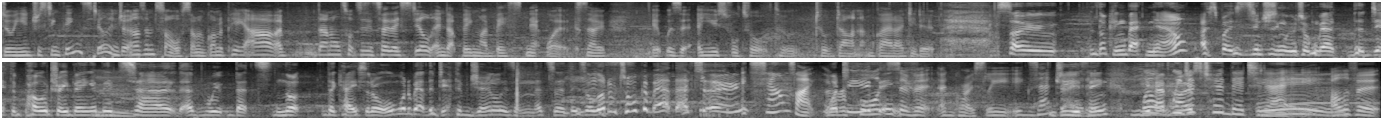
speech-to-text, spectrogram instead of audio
doing interesting things still in journalism. So some have gone to PR. I've done all sorts of things. So they still end up being my best network. So it was a useful tool to, to have done. I'm glad I did it. So, looking back now, I suppose it's interesting we were talking about the death of poetry being a bit. Uh, uh, we, that's not the case at all. What about the death of journalism? That's a, there's a lot of talk about that too. It sounds like the What reports of it are grossly exaggerated. Do you think? You well, we hope? Mm. just heard there today Oliver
